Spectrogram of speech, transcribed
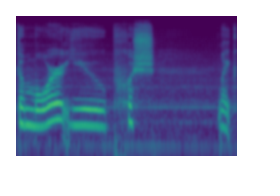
the more you push, like,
